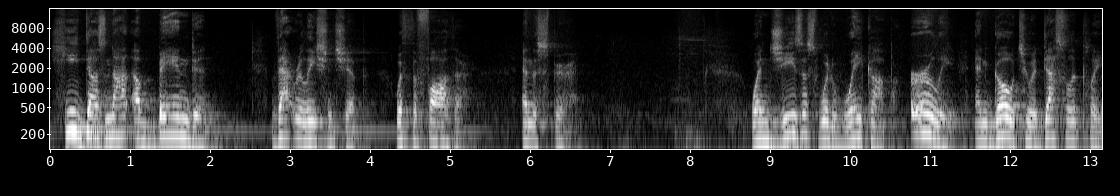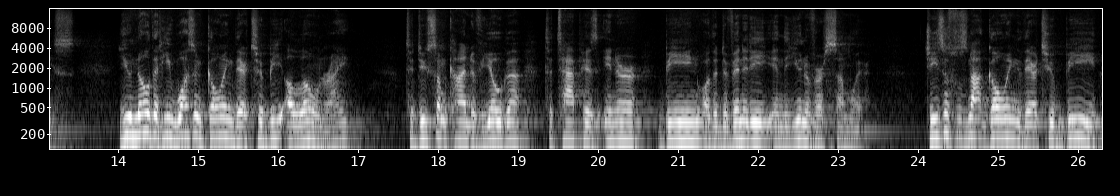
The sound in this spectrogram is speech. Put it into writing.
he does not abandon that relationship with the Father and the Spirit. When Jesus would wake up early and go to a desolate place, you know that he wasn't going there to be alone, right? To do some kind of yoga, to tap his inner being or the divinity in the universe somewhere. Jesus was not going there to be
